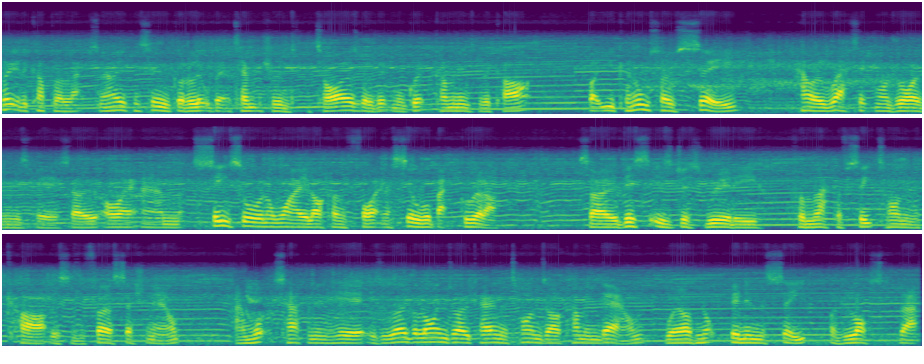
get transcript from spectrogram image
Couple of laps now. You can see we've got a little bit of temperature into the tyres, got a bit more grip coming into the kart, but you can also see how erratic my driving is here. So I am seesawing away like I'm fighting a silverback gorilla. So this is just really from lack of seat time in the kart. This is the first session out. And what's happening here is although the lines are okay and the times are coming down, where I've not been in the seat, I've lost that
